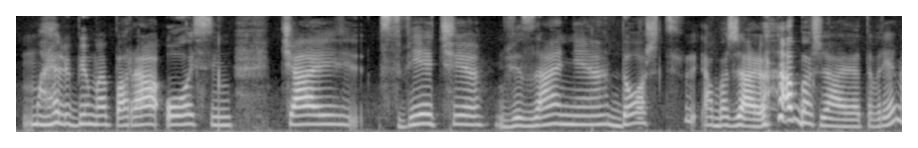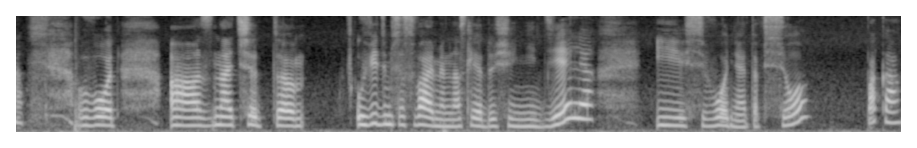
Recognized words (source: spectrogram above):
моя любимая пора, осень, чай, свечи, вязание, дождь. Обожаю, обожаю это время. Вот, а, значит, э, увидимся с вами на следующей неделе. И сегодня это все. Пока.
